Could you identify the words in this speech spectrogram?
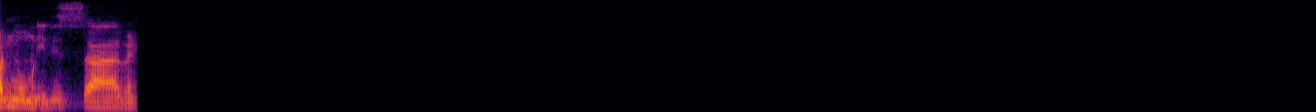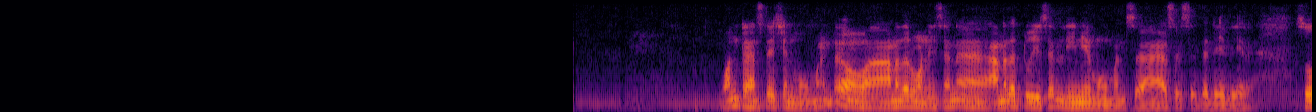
one moment it is uh, when one translation movement uh, another one is an uh, another two is an linear movements uh, as i said that earlier so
